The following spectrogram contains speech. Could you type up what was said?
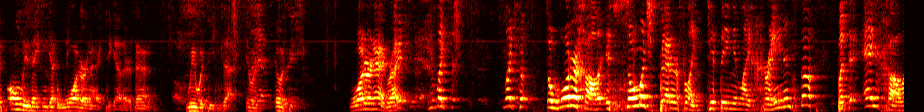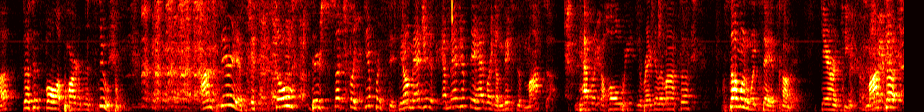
if only they can get water and egg together, then oh. we would be set. It would, it would be water and egg, right? You like, the, like the the water challah is so much better for like dipping in like grain and stuff. But the egg challah doesn't fall apart in the soup. I'm serious. It's so there's such like differences. You know, imagine if imagine if they had like a mix of matzah. You'd have like the whole wheat and the regular matzah. Someone would say it's chametz, guaranteed. Matzah.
